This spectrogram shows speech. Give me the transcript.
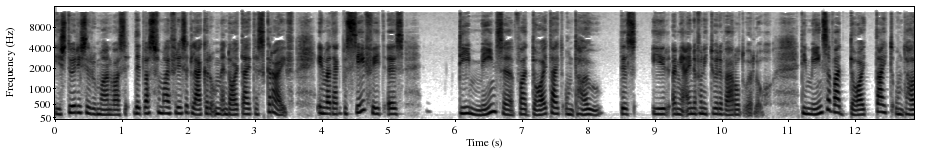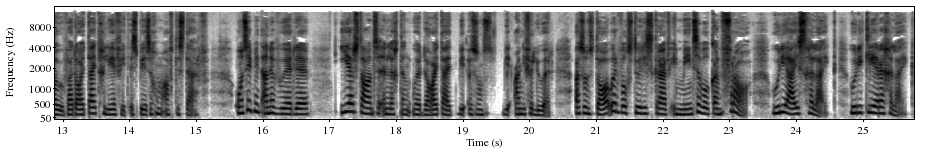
historiese roman was dit was vir my vreeslik lekker om in daai tyd te skryf. En wat ek besef het is die mense wat daai tyd onthou dis hier aan die einde van die Tweede Wêreldoorlog. Die mense wat daai tyd onthou, wat daai tyd geleef het, is besig om af te sterf. Ons het met ander woorde eerstehandse inligting oor daai tyd is ons aan die verloor. As ons daaroor wil stories skryf en mense wil kan vra hoe die huis gelyk, hoe die klere gelyk,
